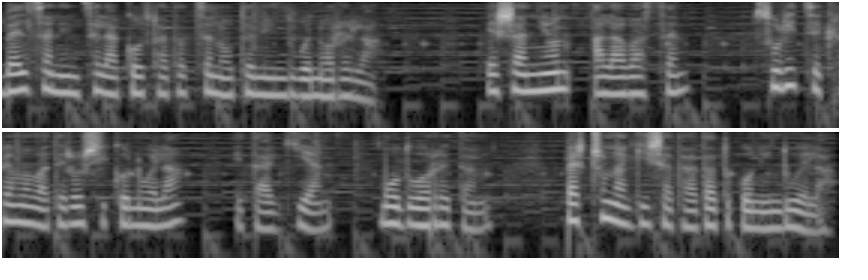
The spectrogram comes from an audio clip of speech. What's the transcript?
beltza nintzelako tratatzen oten ninduen horrela. Esan zuritze krema bat erosiko nuela, eta agian, modu horretan, pertsona gisa tratatuko ninduela.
